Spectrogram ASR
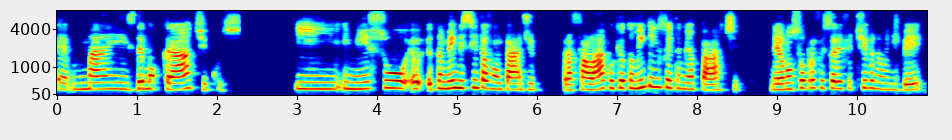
é, mais democráticos. E, e nisso eu, eu, também me sinto à vontade para falar, porque eu também tenho feito a minha parte né, eu não sou professora efetiva da UNB,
